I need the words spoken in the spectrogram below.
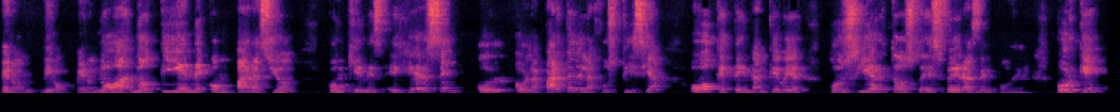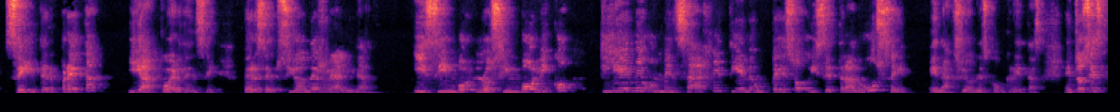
pero digo, pero no, no tiene comparación con quienes ejercen o, la parte de la justicia o que tengan que ver con ciertas esferas del poder, porque se interpreta y acuérdense, percepción es realidad y lo simbólico tiene un mensaje, tiene un peso y se traduce en acciones concretas. Entonces,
